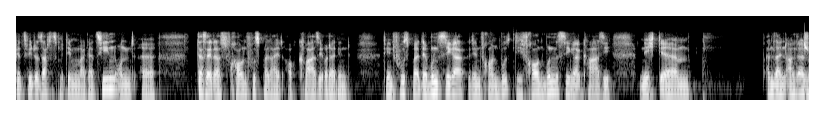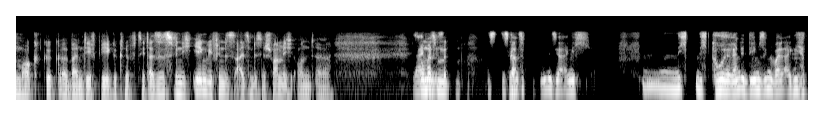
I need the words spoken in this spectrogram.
jetzt wie du sagtest, mit dem Magazin und äh, dass er das Frauenfußball halt auch quasi oder den, den Fußball der Bundesliga, den Frauen, die Frauenbundesliga quasi nicht ähm, an sein Engagement äh, beim DFB geknüpft sieht. Also das finde ich, irgendwie finde ich es alles ein bisschen schwammig und äh, ja, um meine, mit, das, das, ganze ja. Problem ist ja eigentlich nicht, nicht kohärent in dem Sinn, weil eigentlich hat,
